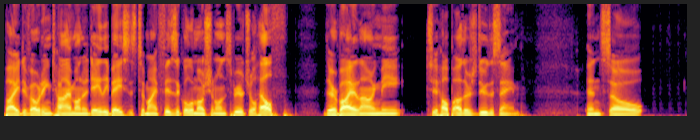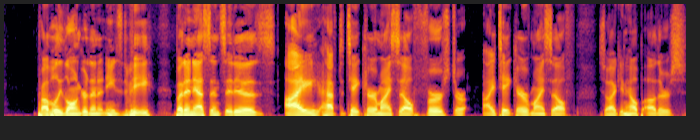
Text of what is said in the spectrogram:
by devoting time on a daily basis to my physical, emotional, and spiritual health, thereby allowing me to help others do the same. And so probably longer than it needs to be, but in essence it is I have to take care of myself first or I take care of myself so I can help others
